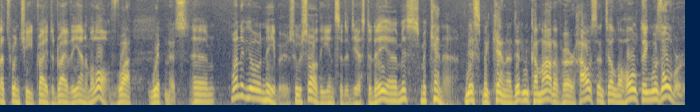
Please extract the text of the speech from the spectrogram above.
That's when she tried to drive the animal off. What witness? Um, one of your neighbors who saw the incident yesterday, uh, Miss McKenna. Miss McKenna didn't come out of her house until the whole thing was over.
